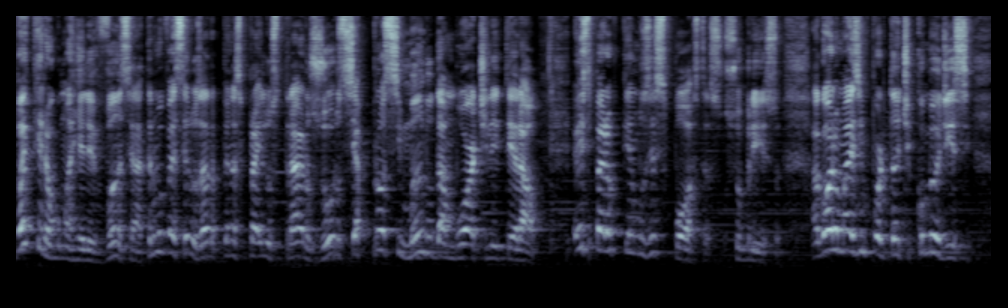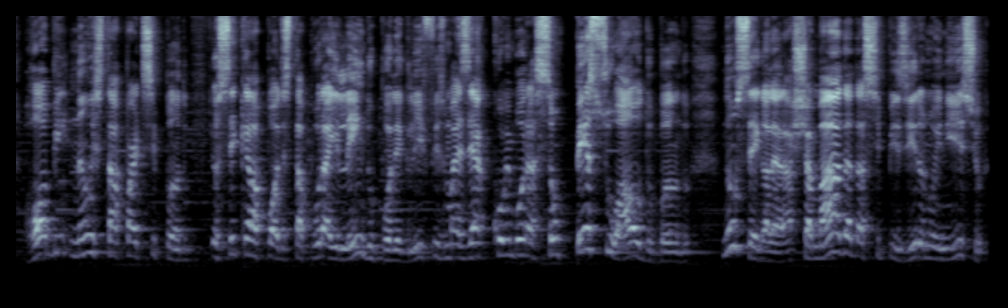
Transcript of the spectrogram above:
vai ter alguma relevância? A trama vai ser usada apenas para ilustrar Zoro se aproximando da morte literal. Eu espero que tenhamos respostas sobre isso. Agora o mais importante, como eu disse, Robin não está participando. Eu sei que ela pode estar por aí lendo poliglifes, mas é a comemoração pessoal do bando. Não sei galera, a chamada da Cipizira no início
